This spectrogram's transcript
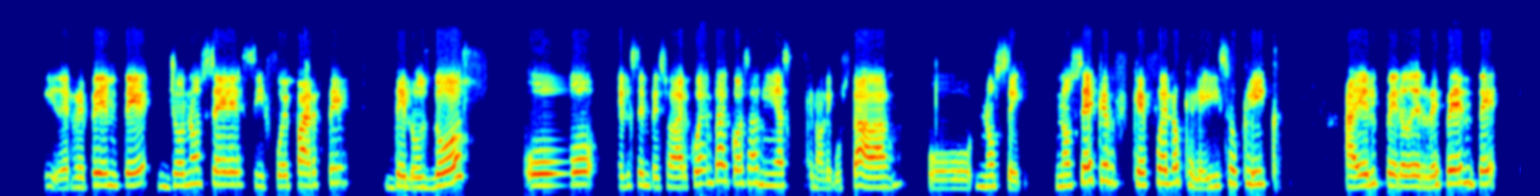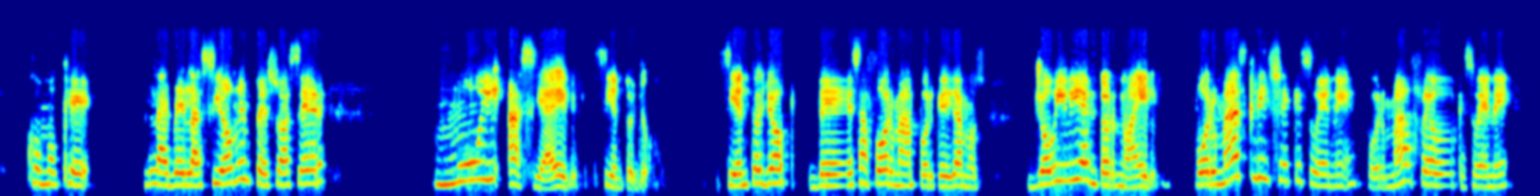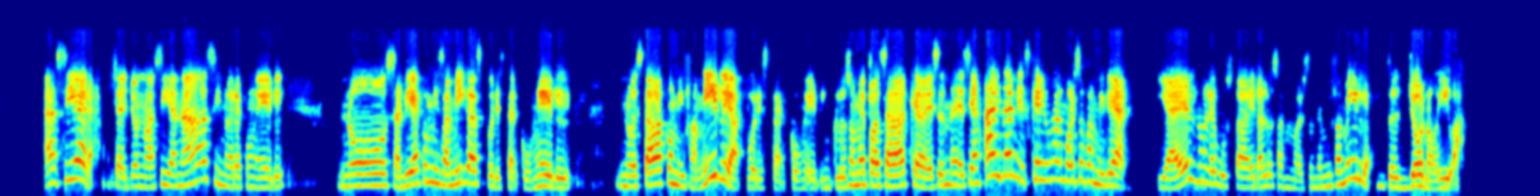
Y de repente, yo no sé si fue parte de los dos o él se empezó a dar cuenta de cosas mías que no le gustaban o no sé, no sé qué, qué fue lo que le hizo clic a él, pero de repente como que la relación empezó a ser muy hacia él, siento yo. Siento yo de esa forma porque, digamos, yo vivía en torno a él. Por más cliché que suene, por más feo que suene, así era. O sea, yo no hacía nada si no era con él. No salía con mis amigas por estar con él. No estaba con mi familia por estar con él. Incluso me pasaba que a veces me decían, ay, Dani, es que hay un almuerzo familiar y a él no le gustaba ir a los almuerzos de mi familia, entonces yo no iba.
